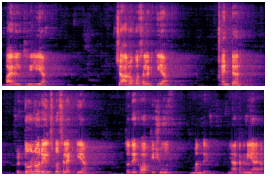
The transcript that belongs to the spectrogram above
वायरल थ्री लिया। चारों को सेलेक्ट किया। एंटर फिर दोनों रेल्स को सेलेक्ट किया। तो देखो आपके शूज़ बन गए। यहाँ तक नहीं आया।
